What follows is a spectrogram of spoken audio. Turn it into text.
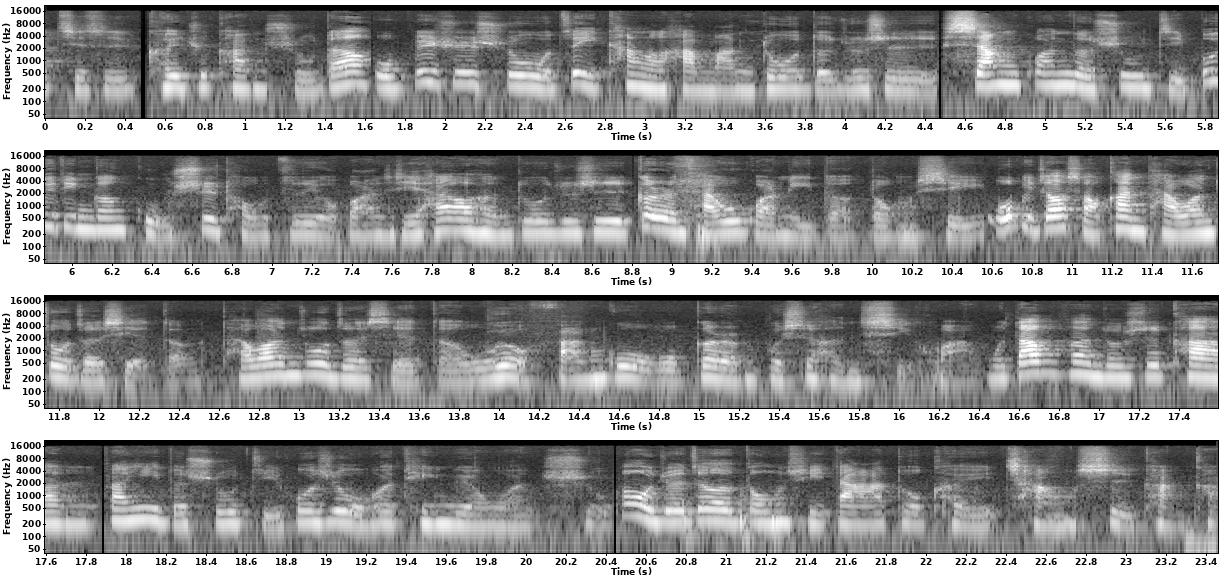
家其实可以去看书，但我必须说，我自己看了还蛮多的，就是相关的书籍，不一定跟股市投资有关系，还有很多就是个人财务管理的东西。我比较少看台湾作者写的，台湾作者写的我有翻过，我个人不是很喜欢。我大部分都是看翻译的书籍，或是我会听原文书。那我觉得这个东西大家都可以尝试看看。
